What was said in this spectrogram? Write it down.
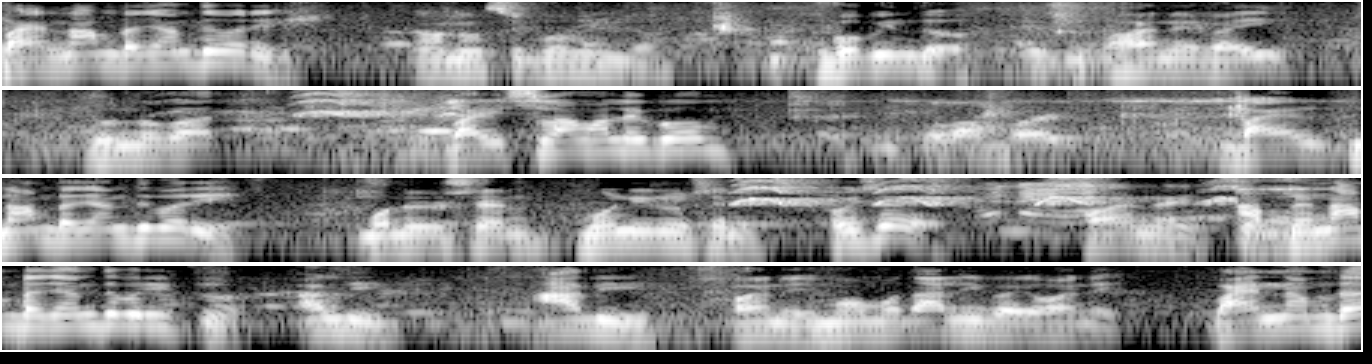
ভাইয়ের নামটা জানতে পারি? নাম হচ্ছে গোবিন্দ। গোবিন্দ? হয় নাই ভাই? ধন্যবাদ। ভাই সালাম আলাইকুম। ভাইয়ের নামটা জানতে পারি? মনির হোসেন। মনির হোসেন। হয়েছে হয় নাই। আপনার নামটা জানতে পারি একটু? আলী। আলী। হয় নাই। মোহাম্মদ আলী ভাই হয় নাই। ভাইয়ের নামটা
